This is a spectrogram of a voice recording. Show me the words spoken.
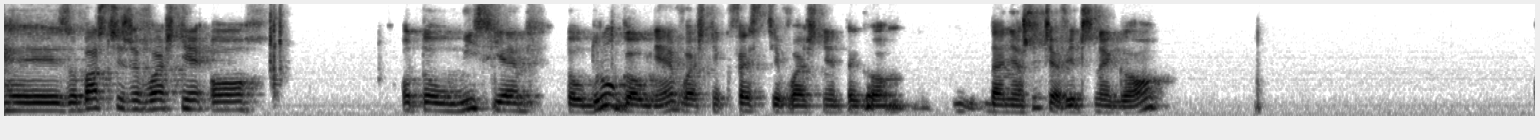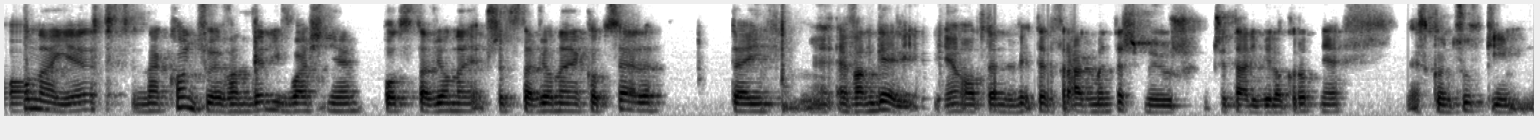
Y, zobaczcie, że właśnie o, o tą misję, tą drugą, nie, właśnie kwestię właśnie tego dania życia wiecznego, ona jest na końcu Ewangelii właśnie przedstawiona jako cel tej Ewangelii. Nie? O ten, ten fragment też my już czytali wielokrotnie z końcówki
